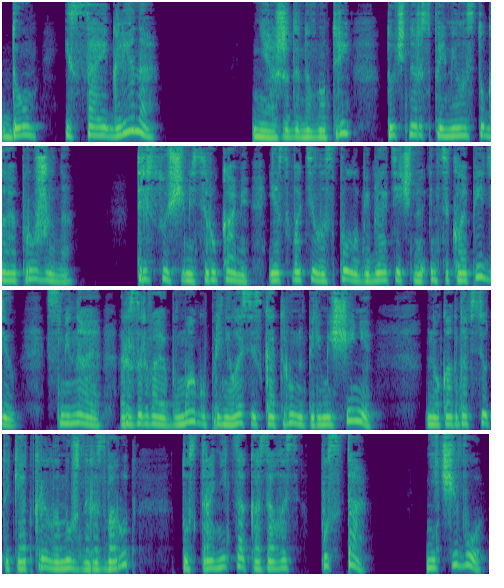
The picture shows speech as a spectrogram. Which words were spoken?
Дом Исаи Глена? Неожиданно внутри точно распрямилась тугая пружина. Трясущимися руками я схватила с пола библиотечную энциклопедию, сминая, разрывая бумагу, принялась искать руну перемещения, но когда все таки открыла нужный разворот, то страница оказалась пуста. Ничего,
